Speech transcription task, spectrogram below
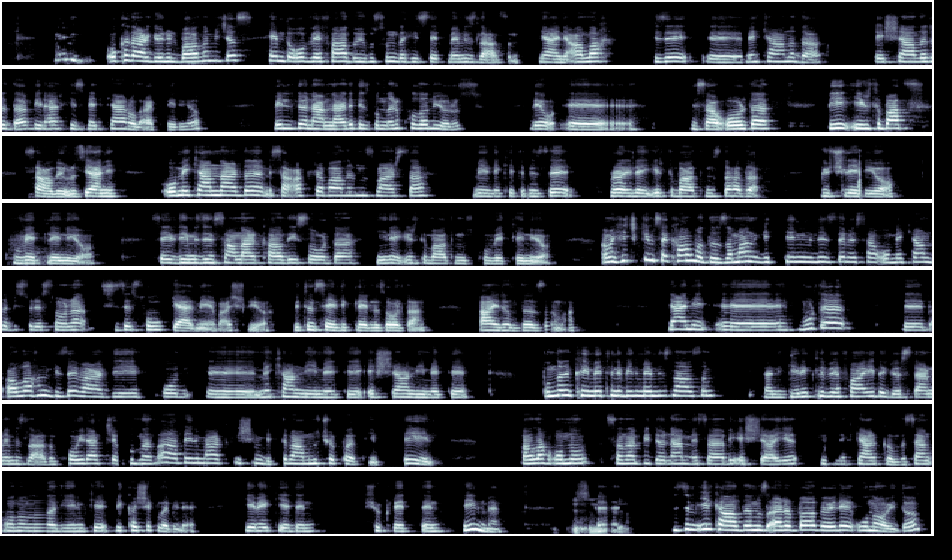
hem o kadar gönül bağlamayacağız hem de o vefa duygusunu da hissetmemiz lazım. Yani Allah bize e, mekanı da eşyaları da birer hizmetkar olarak veriyor. Belli dönemlerde biz bunları kullanıyoruz ve e, mesela orada bir irtibat sağlıyoruz. Yani o mekanlarda mesela akrabalarımız varsa memleketimizde burayla irtibatımız daha da güçleniyor, kuvvetleniyor. Sevdiğimiz insanlar kaldıysa orada yine irtibatımız kuvvetleniyor. Ama hiç kimse kalmadığı zaman gittiğinizde mesela o mekan da bir süre sonra size soğuk gelmeye başlıyor. Bütün sevdikleriniz oradan ayrıldığı zaman. Yani e, burada e, Allah'ın bize verdiği o e, mekan nimeti, eşya nimeti bunların kıymetini bilmemiz lazım. Yani gerekli vefayı da göstermemiz lazım. Hoyratça kullanıp Aa, benim artık işim bitti ben bunu çöpe atayım. Değil. Allah onu sana bir dönem mesela bir eşyayı hizmetkar kıldı. Sen onunla diyelim ki bir kaşıkla bile yemek yedin, şükrettin değil mi? Kesinlikle. Bizim ilk aldığımız araba böyle Uno'ydu.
